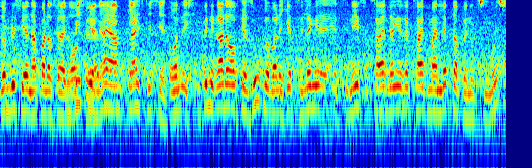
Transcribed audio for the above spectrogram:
So ein bisschen hat man das vielleicht ein bisschen, rausgehört. ja, ja, ein kleines bisschen. Und ich bin gerade auf der Suche, weil ich jetzt die, Länge, jetzt die nächste Zeit, längere Zeit meinen Laptop benutzen muss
